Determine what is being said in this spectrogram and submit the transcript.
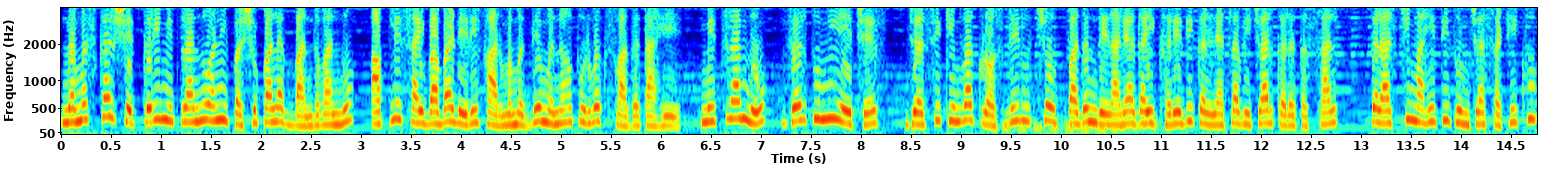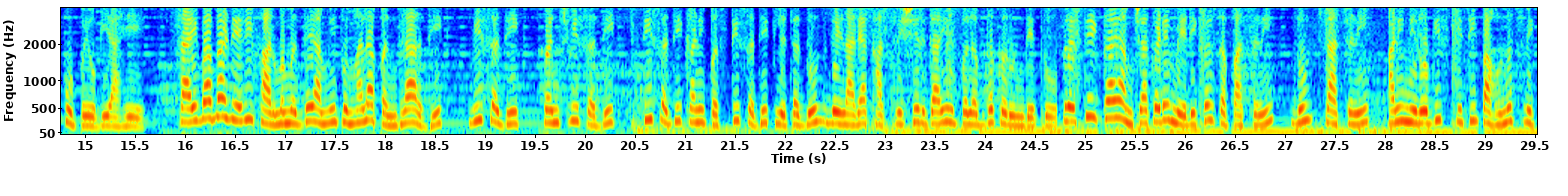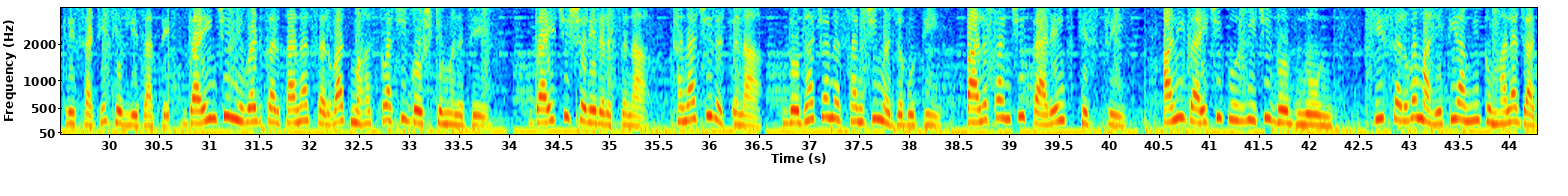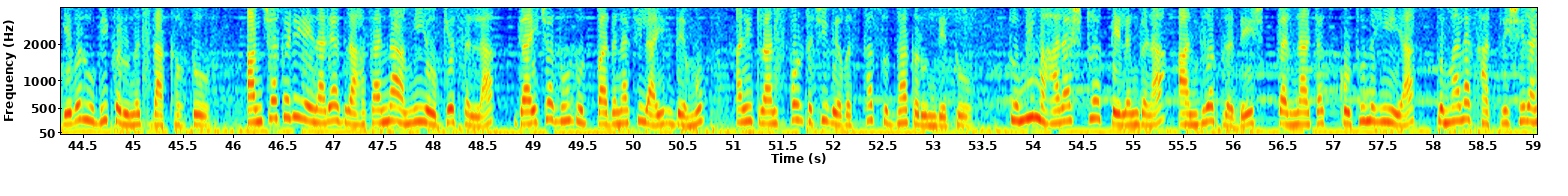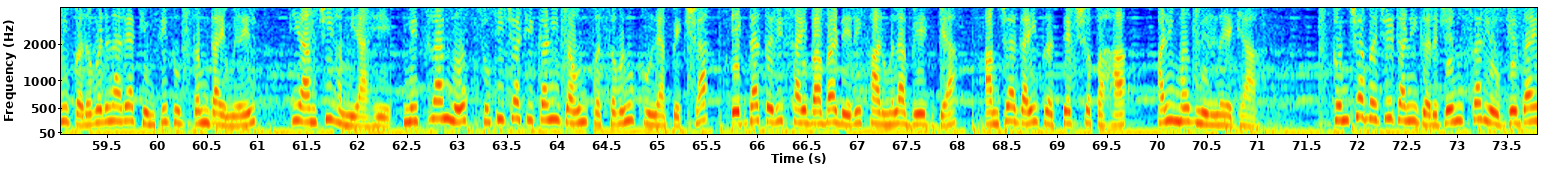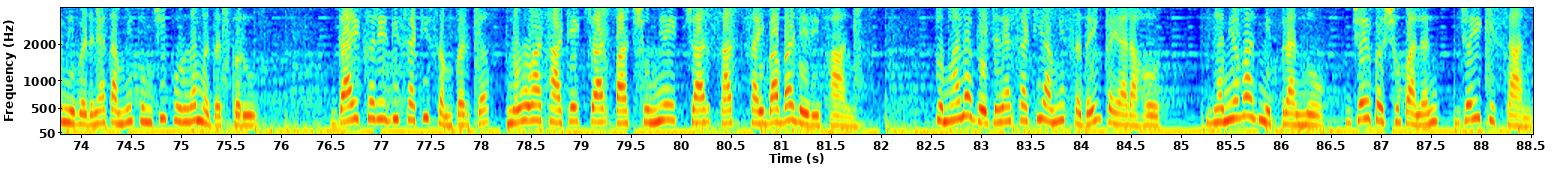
नमस्कार शेतकरी मित्रांनो आणि पशुपालक बांधवांनो आपले साईबाबा डेअरी फार्ममध्ये मनःपूर्वक स्वागत आहे. मित्रांनो जर तुम्ही एच एफ जर्सी किंवा क्रॉसब्रीड उच्च उत्पादन देणाऱ्या गायी खरेदी करण्याचा विचार करत असाल तर आजची माहिती तुमच्यासाठी खूप उपयोगी आहे. साईबाबा डेअरी फार्ममध्ये आम्ही तुम्हाला पंधरा अधिक वीस अधिक पंचवीस अधिक तीस अधिक आणि पस्तीस अधिक लिटर दूध देणाऱ्या खात्रीशीर गायी उपलब्ध करून देतो. प्रत्येक गाय आमच्याकडे मेडिकल तपासणी दूध चाचणी आणि निरोगी स्थिती पाहूनच विक्रीसाठी ठेवली जाते. गायींची निवड करताना सर्वात महत्वाची गोष्ट म्हणजे गायीची शरीर रचना थनाची रचना दुधाच्या नसांची मजबूती पालकांची पॅरेंट्स हिस्ट्री आणि गायीची पूर्वीची दूध नोंद. ही सर्व माहिती आम्ही तुम्हाला जागेवर उभी करूनच दाखवतो. आमच्याकडे येणाऱ्या ग्राहकांना आम्ही योग्य सल्ला गायीच्या दूध उत्पादनाची लाईव्ह डेमो आणि ट्रान्सपोर्टची व्यवस्था सुद्धा करून देतो. तुम्ही महाराष्ट्र तेलंगणा आंध्र प्रदेश कर्नाटक कुठूनही या तुम्हाला खात्रीशीर आणि परवडणाऱ्या किमतीत उत्तम गाय मिळेल ही आमची हमी आहे. मित्रांनो चुकीच्या ठिकाणी जाऊन फसवणूक होण्यापेक्षा एकदा तरी साईबाबा डेअरी फार्मला भेट द्या आमच्या गायी प्रत्यक्ष पहा आणि मग निर्णय घ्या. तुमच्या बजेट आणि गरजेनुसार योग्य गाय निवडण्यात आम्ही तुमची पूर्ण मदत करू. गाय खरेदीसाठी संपर्क नऊ आठ आठ एक चार पाच शून्य एक चार सात साईबाबा डेअरी फार्म. तुम्हाला भेटण्यासाठी आम्ही सदैव तयार आहोत. धन्यवाद मित्रांनो. जय पशुपालन. जय किसान.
